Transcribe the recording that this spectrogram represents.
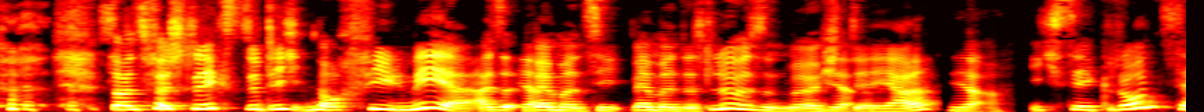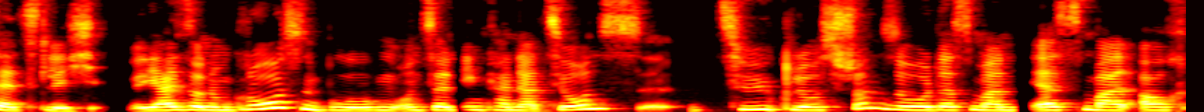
sonst verstrickst du dich noch viel mehr, also ja. wenn man sie, wenn man das lösen möchte, ja. ja. Ich sehe grundsätzlich, ja, in so einem großen Bogen unseren Inkarnationszyklus schon so, dass man erstmal auch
